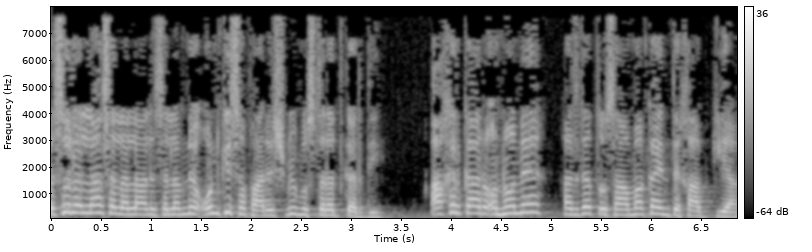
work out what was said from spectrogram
رسول اللہ صلی اللہ علیہ وسلم نے ان کی سفارش بھی مسترد کر دی۔ آخر کار انہوں نے حضرت اسامہ کا انتخاب کیا،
